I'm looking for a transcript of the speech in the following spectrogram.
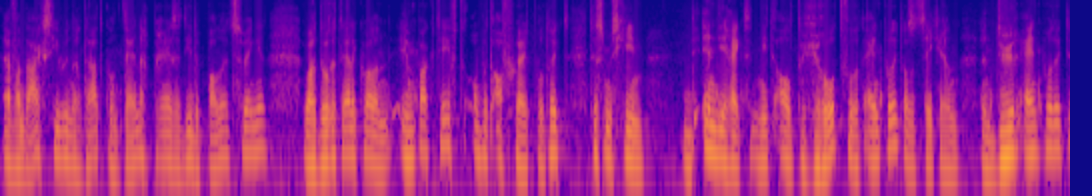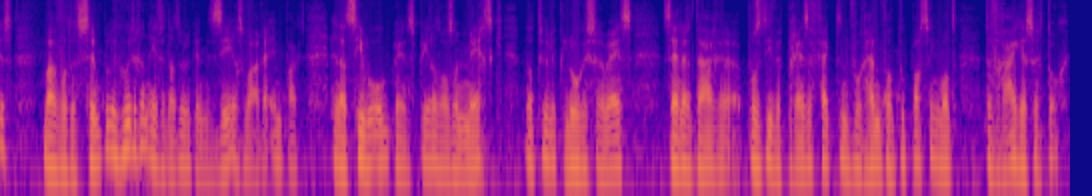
En vandaag zien we inderdaad containerprijzen die de pan uitswingen, waardoor het eigenlijk wel een impact heeft op het afgeleid product. Het is misschien indirect niet al te groot voor het eindproduct, als het zeker een, een duur eindproduct is, maar voor de simpele goederen heeft het natuurlijk een zeer zware impact. En dat zien we ook bij een speler zoals een Maersk natuurlijk, logischerwijs zijn er daar uh, positieve prijseffecten voor hen van toepassing, want de vraag is er toch.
